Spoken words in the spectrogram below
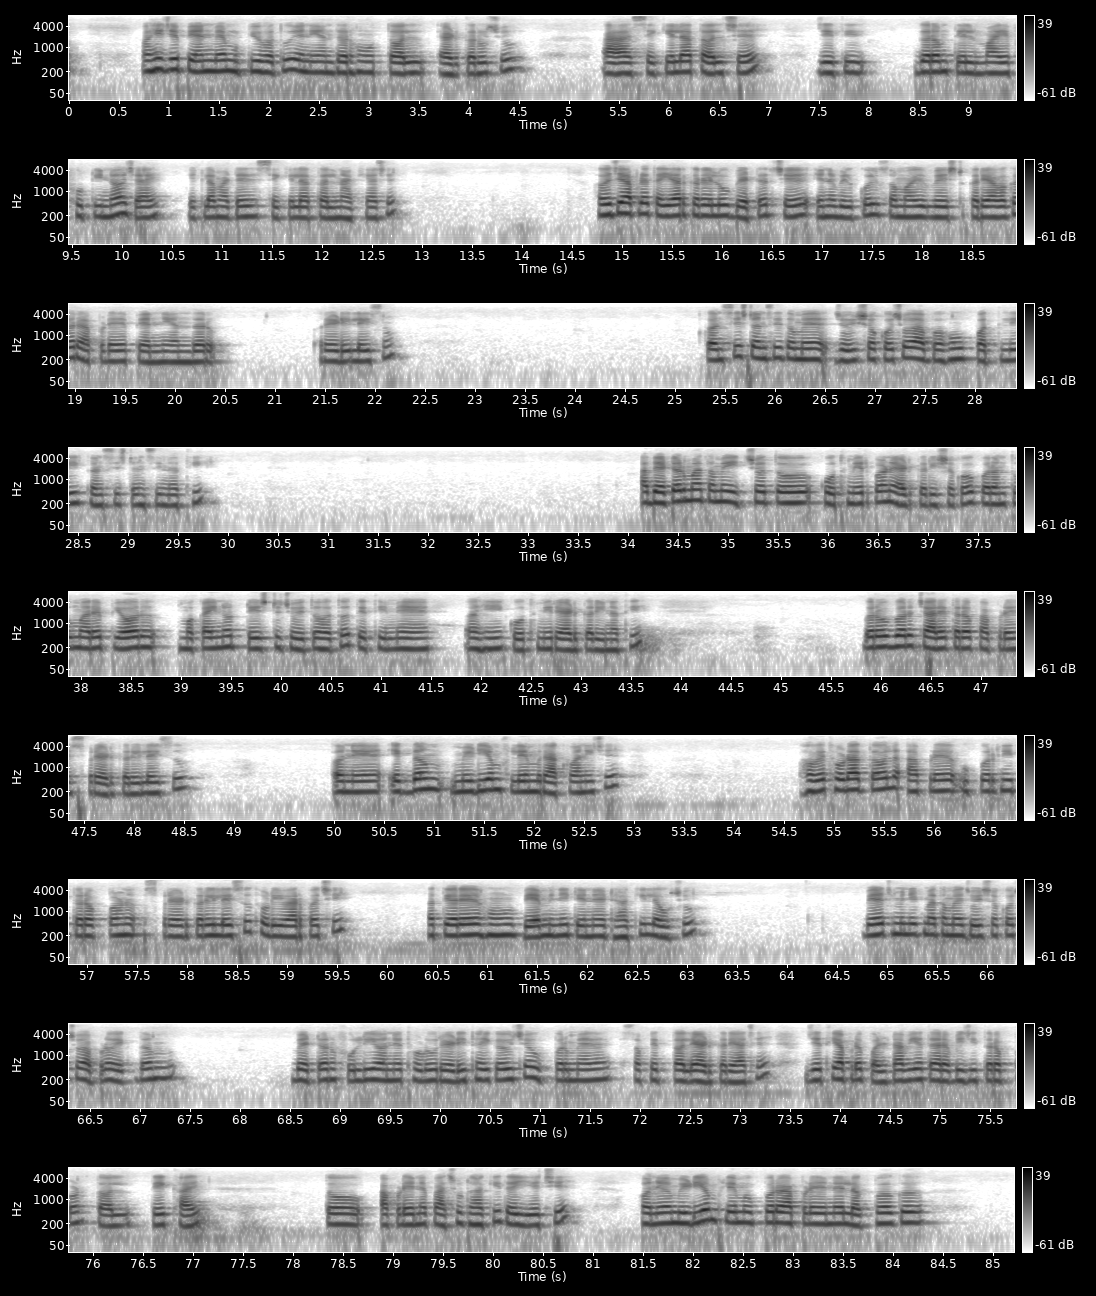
અહીં જે પેન મેં મૂક્યું હતું, એની અંદર હું તલ એડ કરું છું. આ શેકેલા તલ છે, જેથી ગરમ તેલમાં એ ફૂટી ન જાય, એટલા માટે શેકેલા તલ નાખ્યા છે. હવે જે આપણે તૈયાર કરેલું બેટર છે, એને બિલકુલ સમય વેસ્ટ કર્યા વગર આપણે પેનની અંદર રેડી લઈશું. કન્સિસ્ટન્સી તમે જોઈ શકો છો, આ બહુ પતલી કન્સિસ્ટન્સી નથી. આ બેટરમાં તમે ઈચ્છો તો કોથમીર પણ એડ કરી શકો, પરંતુ મારે પ્યોર મકાઈનો ટેસ્ટ જોઈતો હતો, તેથી મેં અહીં કોથમીર એડ કરી નથી. બરોબર ચારે તરફ આપણે સ્પ્રેડ કરી લઈશું. અને એકદમ મીડિયમ ફ્લેમ રાખવાની છે. હવે થોડા તલ આપણે ઉપરની તરફ પણ સ્પ્રેડ કરી લઈશું થોડી વાર પછી. અત્યારે હું બે મિનિટ એને ઢાંકી લઉં છું. બે જ મિનિટમાં તમે જોઈ શકો છો, આપણો એકદમ બેટર, ફૂલી અને થોડું રેડી થઈ ગયું છે. ઉપર મેં સફેદ તલ એડ કર્યા છે, જેથી આપણે પલટાવીએ ત્યારે બીજી તરફ પણ તલ દેખાય. તો આપણે એને પાછું ઢાંકી દઈએ છીએ અને મીડિયમ ફ્લેમ ઉપર આપણે એને લગભગ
